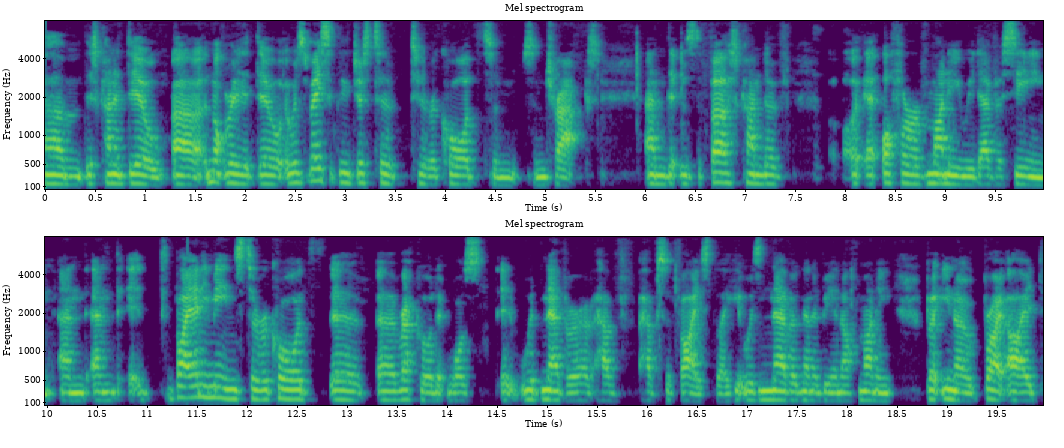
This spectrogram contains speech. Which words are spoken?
um, this kind of deal uh, not really a deal. It was basically just to to record some some tracks and it was the first kind of offer of money we'd ever seen. And and it, by any means to record a, a record it was it would never have have sufficed. Like it was never going to be enough money. But you know bright eyed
